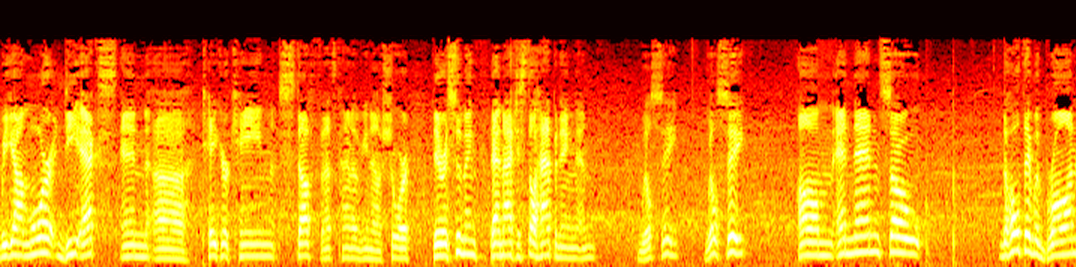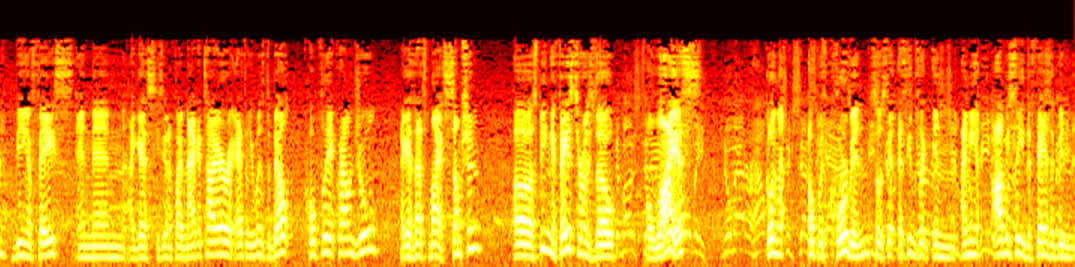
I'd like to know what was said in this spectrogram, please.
We got more DX and uh, Taker Kane stuff. That's kind of, you know, sure. They're assuming that match is still happening, and we'll see. We'll see. Um, and then, so, the whole thing with Braun being a face, and then I guess he's gonna fight McIntyre after he wins the belt, hopefully at Crown Jewel. I guess that's my assumption. Uh, speaking of face turns, though, Elias going up with Corbin, so it seems like in. I mean, obviously the fans have been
